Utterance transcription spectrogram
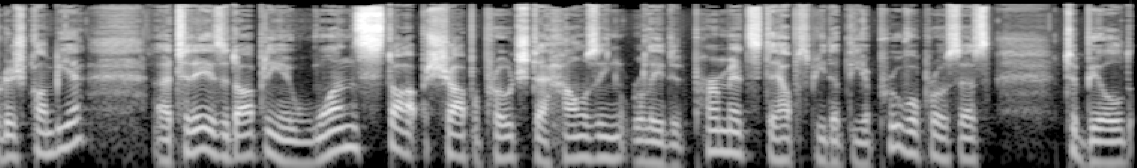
British Columbia uh, today is adopting a one stop shop approach to housing related permits to help speed up the approval process to build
